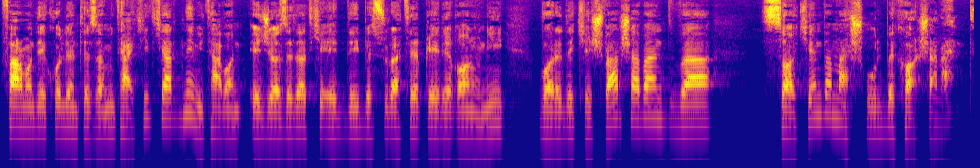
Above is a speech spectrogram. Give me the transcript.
فرمانده کل انتظامی تاکید کرد نمی‌توان اجازه داد که عدهای به صورت غیرقانونی وارد کشور شوند و ساکن و مشغول به کار شوند.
